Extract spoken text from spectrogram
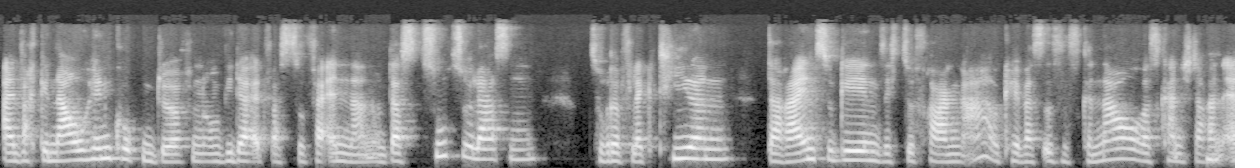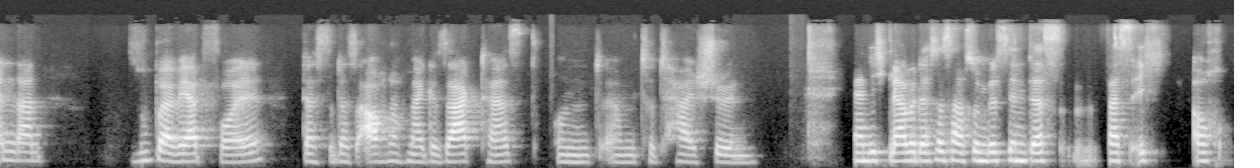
einfach genau hingucken dürfen, um wieder etwas zu verändern. Und das zuzulassen, zu reflektieren, da reinzugehen, sich zu fragen, ah, okay, was ist es genau? Was kann ich daran mhm. ändern? Super wertvoll dass du das auch nochmal gesagt hast und ähm, total schön. Und ich glaube, das ist auch so ein bisschen das, was ich auch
